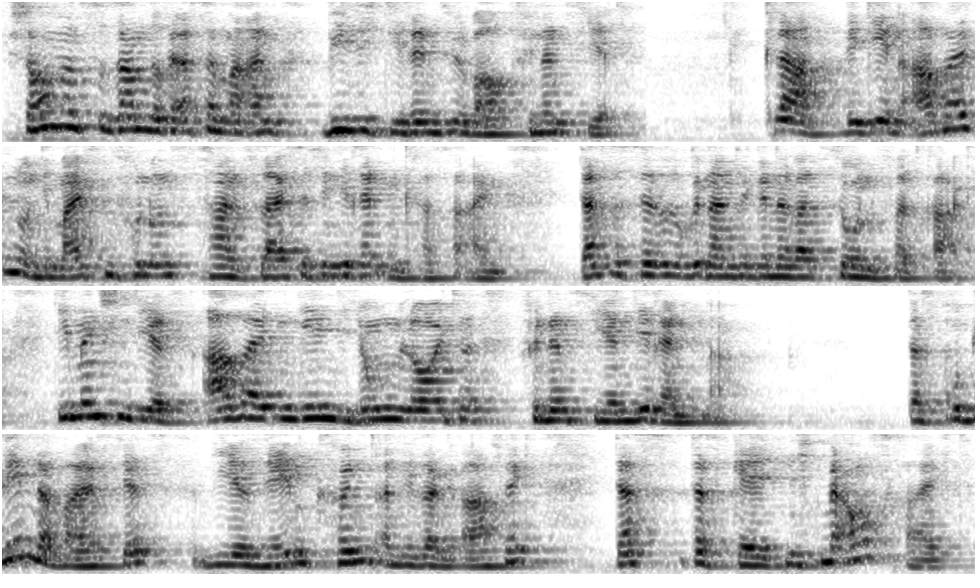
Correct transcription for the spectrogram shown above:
Schauen wir uns zusammen doch erst einmal an, wie sich die Rente überhaupt finanziert. Klar, wir gehen arbeiten und die meisten von uns zahlen fleißig in die Rentenkasse ein. Das ist der sogenannte Generationenvertrag. Die Menschen, die jetzt arbeiten gehen, die jungen Leute, finanzieren die Rentner. Das Problem dabei ist jetzt, wie ihr sehen könnt an dieser Grafik, dass das Geld nicht mehr ausreicht.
